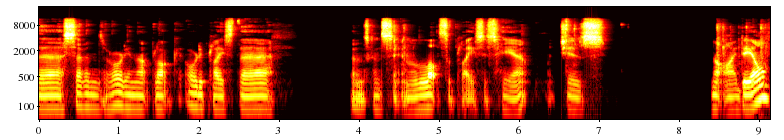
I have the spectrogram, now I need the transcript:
there. Sevens are already in that block, already placed there. Sevens can sit in lots of places here, which is not ideal.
